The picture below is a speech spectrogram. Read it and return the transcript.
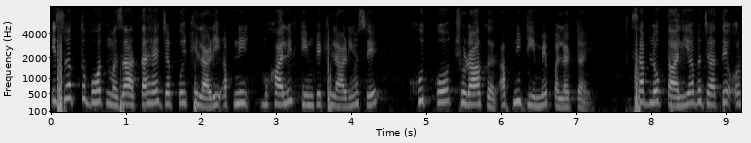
इस वक्त तो बहुत मज़ा आता है जब कोई खिलाड़ी अपनी मुखालिफ टीम के खिलाड़ियों से खुद को छुड़ाकर अपनी टीम में पलट आए सब लोग तालियाँ बजाते और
